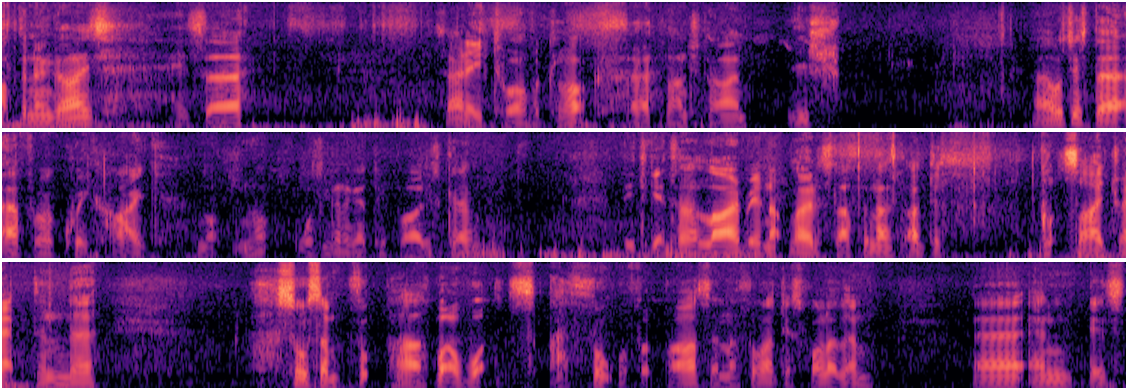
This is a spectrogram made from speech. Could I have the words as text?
Afternoon, guys. It's uh, it's only 12 o'clock, uh, lunchtime ish. I was just uh, out for a quick hike. Not, not, wasn't going to go too far. Just go. Need to get to the library and upload stuff. And I, I just got sidetracked and uh, saw some footpaths. Well, what I thought were footpaths, and I thought I'd just follow them. Uh, and it's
